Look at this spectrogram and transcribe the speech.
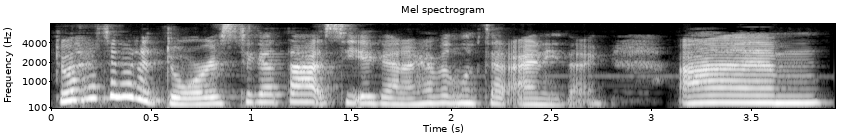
Do I have to go to doors to get that? See, again, I haven't looked at anything. Um,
